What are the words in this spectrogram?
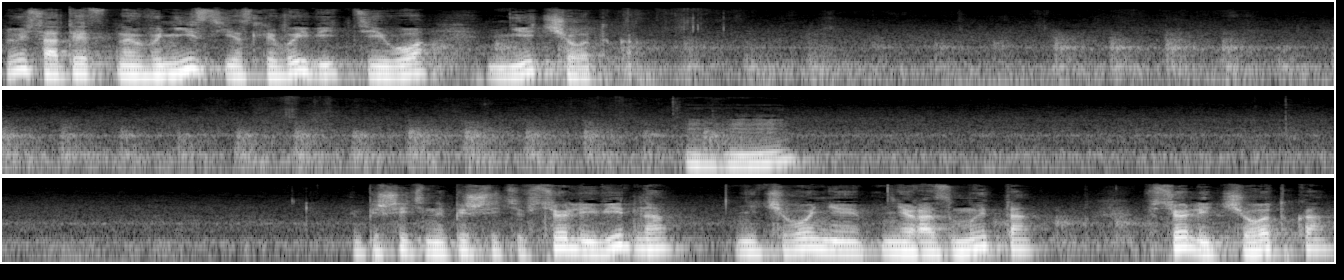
Ну и, соответственно, вниз, если вы видите его нечетко. Угу. Напишите, напишите, все ли видно, ничего не, не размыто, все ли четко.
